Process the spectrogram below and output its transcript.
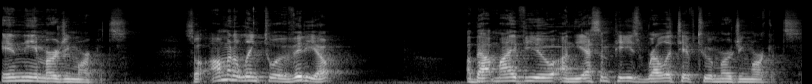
in the emerging markets. So I'm going to link to a video about my view on the S&Ps relative to emerging markets.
